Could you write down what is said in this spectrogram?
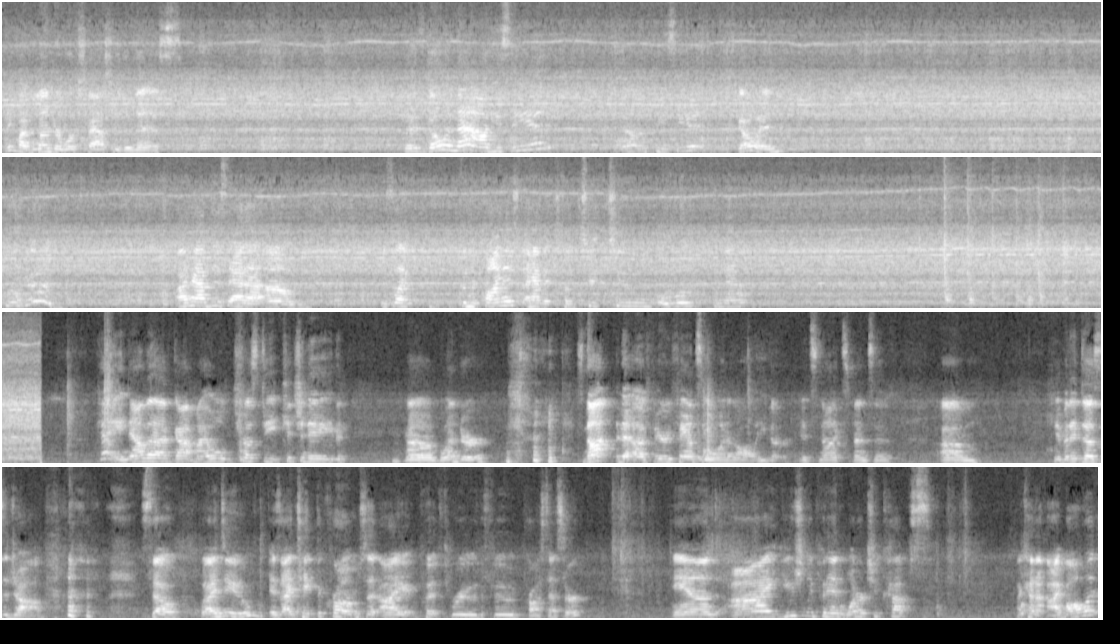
think my blender works faster than this. But it's going now. Do you see it? No, can you see it? It's going. Pretty good. I have this at a, um, it's like from the finest. I have it from two, two over from that. Okay, now that I've got my old trusty KitchenAid uh, blender, it's not a very fancy one at all either. It's not expensive, um, yeah, but it does the job. so what I do is I take the crumbs that I put through the food processor and I usually put in one or two cups. I kind of eyeball it.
